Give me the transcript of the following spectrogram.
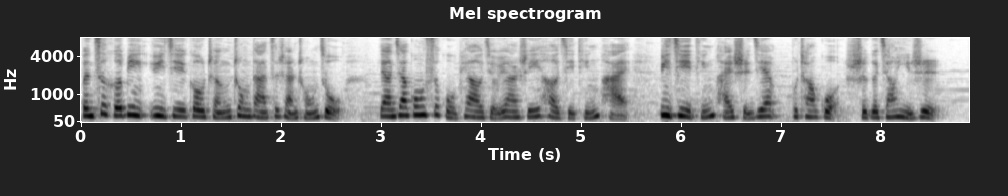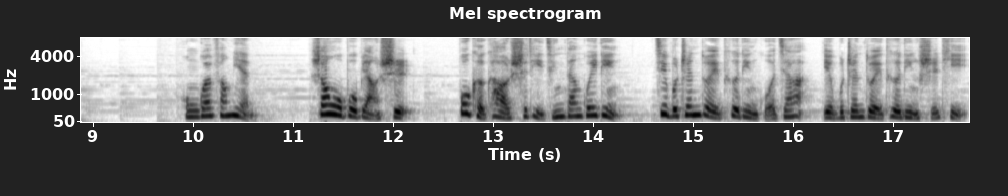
本次合并预计构成重大资产重组，两家公司股票九月二十一号起停牌，预计停牌时间不超过十个交易日。宏观方面，商务部表示，不可靠实体清单规定。既不针对特定国家，也不针对特定实体，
